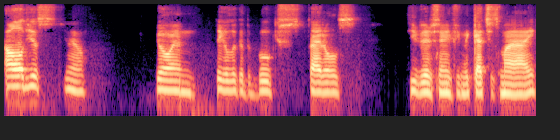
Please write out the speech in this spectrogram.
I'll just, you know, go and take a look at the books, titles, see if there's anything that catches my eye.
